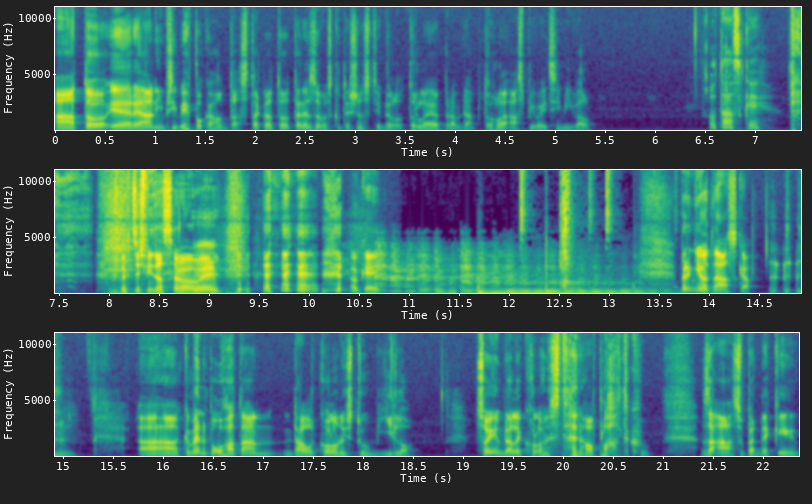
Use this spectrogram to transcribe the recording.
A to je reálný příběh Pocahontas. Takhle to Terezo ve skutečnosti bylo. Tohle je pravda. Tohle a zpívající mýval. Otázky. to chceš mít za sebou, hmm. OK. První otázka. Kmen Pouhatan dal kolonistům jídlo. Co jim dali kolonisté na oplátku? Za A. Super deky.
